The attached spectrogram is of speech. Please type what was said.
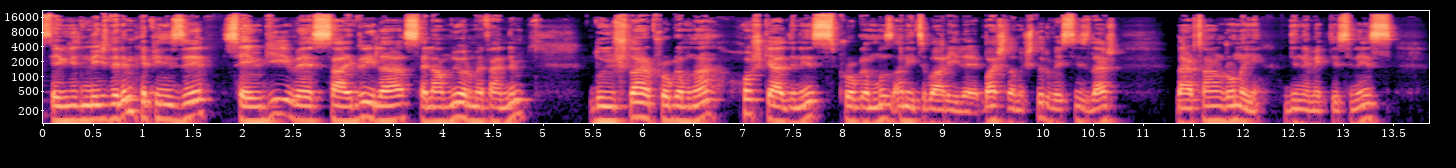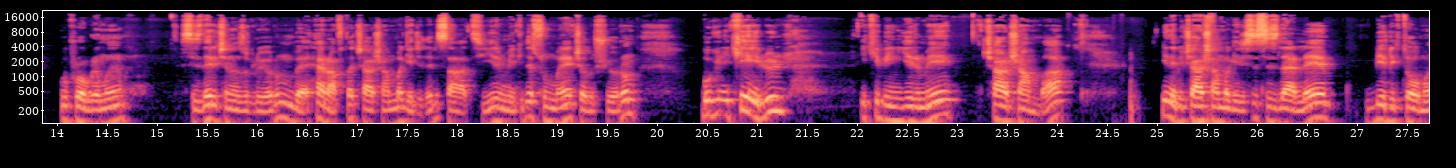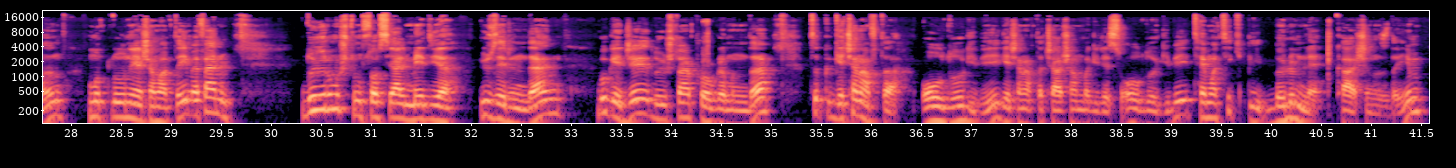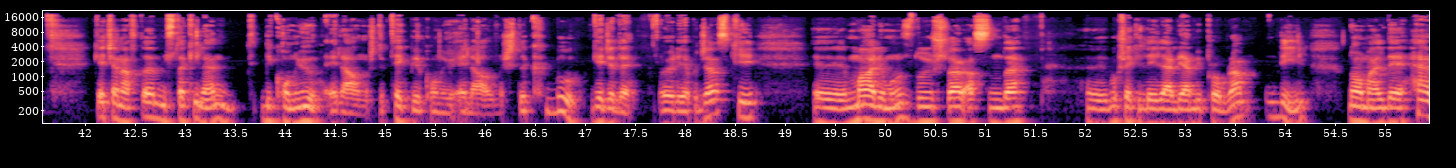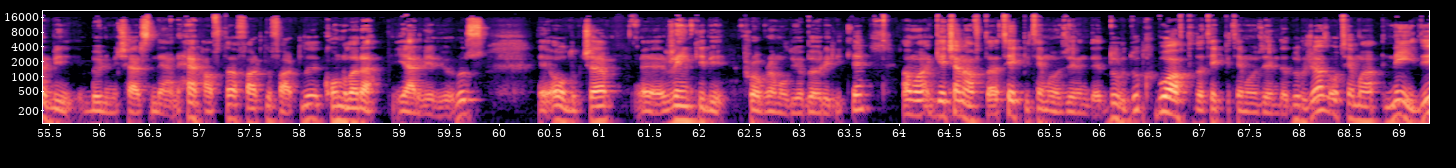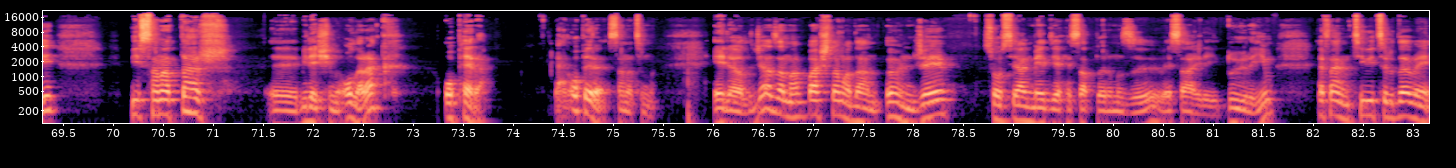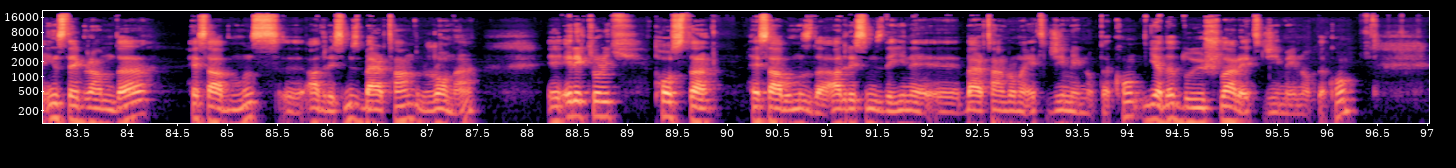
Sevgili dinleyicilerim, hepinizi sevgi ve saygıyla selamlıyorum efendim. Duyuşlar programına hoş geldiniz. Programımız an itibariyle başlamıştır ve sizler Bertan Rona'yı dinlemektesiniz. Bu programı sizler için hazırlıyorum ve her hafta çarşamba geceleri saat 22'de sunmaya çalışıyorum. Bugün 2 Eylül 2020 çarşamba. Yine bir çarşamba gecesi sizlerle birlikte olmanın mutluluğunu yaşamaktayım. Efendim duyurmuştum sosyal medya üzerinden bu gece Duyuşlar programında tıpkı geçen hafta olduğu gibi, geçen hafta çarşamba gecesi olduğu gibi tematik bir bölümle karşınızdayım. Geçen hafta müstakilen bir konuyu ele almıştık, tek bir konuyu ele almıştık. Bu gece de öyle yapacağız ki e, malumunuz Duyuşlar aslında e, bu şekilde ilerleyen bir program değil. Normalde her bir bölüm içerisinde yani her hafta farklı farklı konulara yer veriyoruz. E, oldukça e, renkli bir program oluyor böylelikle. Ama geçen hafta tek bir tema üzerinde durduk. Bu hafta da tek bir tema üzerinde duracağız. O tema neydi? Bir sanatlar e, bileşimi olarak opera. Yani opera sanatını ele alacağız ama başlamadan önce sosyal medya hesaplarımızı vesaireyi duyurayım. Efendim Twitter'da ve Instagram'da hesabımız, e, adresimiz Bertan Rona. E, elektronik posta hesabımız da, adresimiz de yine e, bertanrona.gmail.com ya da duyuşlar.gmail.com.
